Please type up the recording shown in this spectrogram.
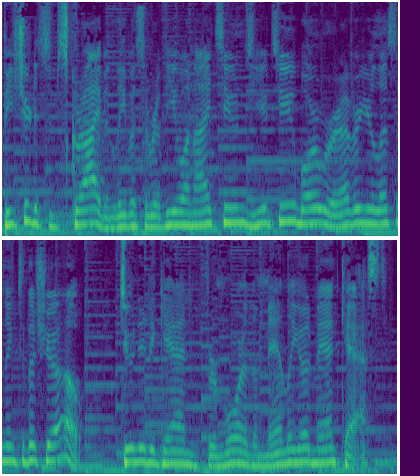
Be sure to subscribe and leave us a review on iTunes, YouTube, or wherever you're listening to the show. Tune in again for more of the Manlyhood Mancast.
